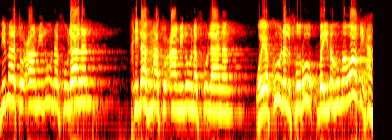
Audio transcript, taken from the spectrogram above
lima tu'amiluna fulanan khilaf ma tu'amiluna fulanan wa yakuna al-furuq bainahuma wadihah.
